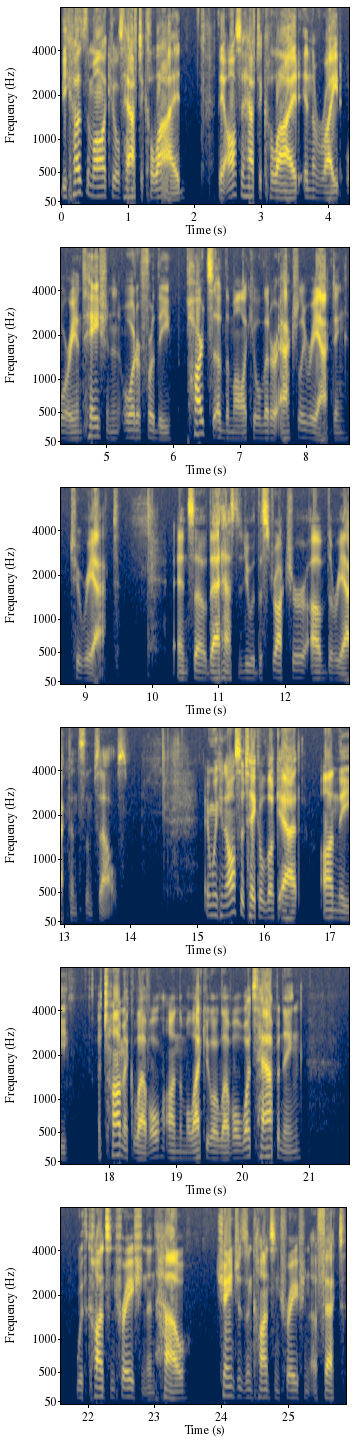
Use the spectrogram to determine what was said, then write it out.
Because the molecules have to collide, they also have to collide in the right orientation in order for the parts of the molecule that are actually reacting to react. And so that has to do with the structure of the reactants themselves. And we can also take a look at, on the atomic level, on the molecular level, what's happening with concentration and how changes in concentration affect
